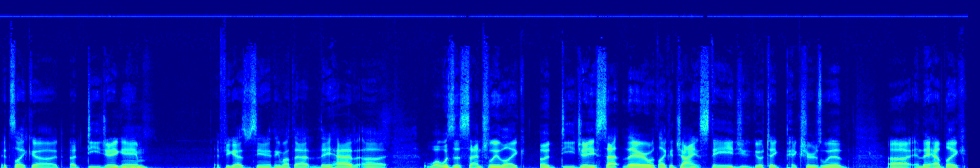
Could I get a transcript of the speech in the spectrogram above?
It's like a, a dj game. If you guys have seen anything about that they had uh what was essentially like a dj set there with like a giant stage you could go take pictures with uh and they had like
